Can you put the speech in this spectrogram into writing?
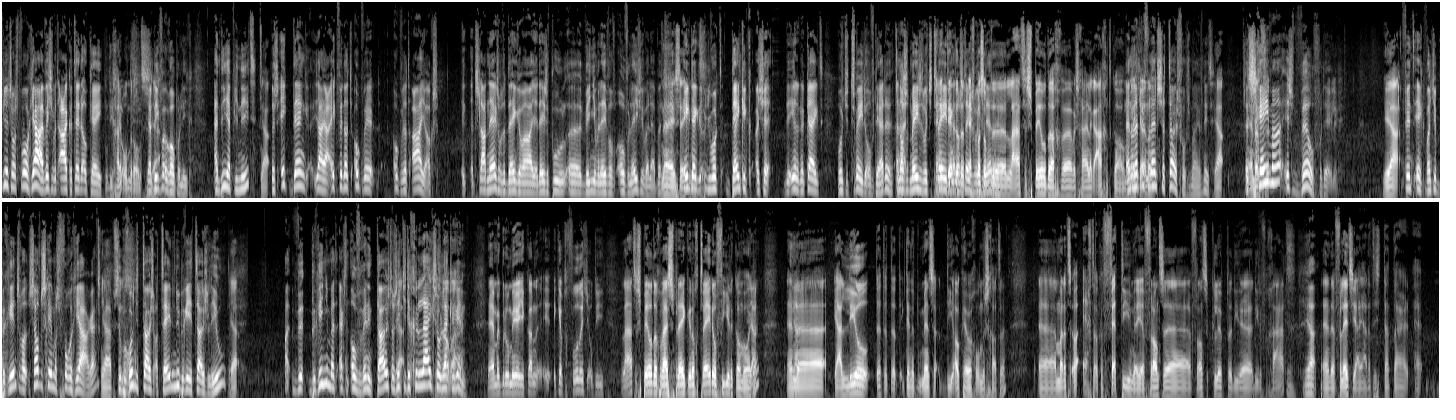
je, je? Zoals vorig jaar, wist je met AEK Athene, oké, die gaan Je- onder ons. je hebt ja. die voor Europa League. En die heb je niet. Ja. Dus ik denk, ja, ja, ik vind dat je ook weer, ook weer dat Ajax, ik, het slaat nergens op te denken waar je deze pool eh, win je wel even of overleef je wel hebben. Nee, zeker ik denk, niet. je wordt, denk ik, als je er eerlijk naar kijkt, word je tweede of derde. En als het meeste word je En tweede. ik denk en dat het echt pas op de laatste speeldag eh, waarschijnlijk aan gaat komen. En dan heb je En Valencia thuis volgens mij, of niet? Ja. Het En dat- schema is wel voordelig, Ja, vind ik. Want je begint, wel- hetzelfde schema als vorig jaar. Hè? ja, precies. Toen begon je thuis Athene, nu begin je thuis Lille. Ja. Ah, be- Begin je met echt een overwinning thuis, dan Ja, zit je er gelijk zo lekker waar. in. Nee, maar ik bedoel meer, je kan, ik heb het gevoel dat je op die laatste speeldag, wij spreken, nog tweede of vierde kan worden. En ja, ja Lille, dat, dat, dat, ik denk dat mensen die ook heel erg onderschatten. Eh, maar dat is wel echt ook een vet team. Je. Een Franse, Franse club eh, die, er, die ervoor gaat. Ja, En de Valencia, ja, dat is, dat, daar,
